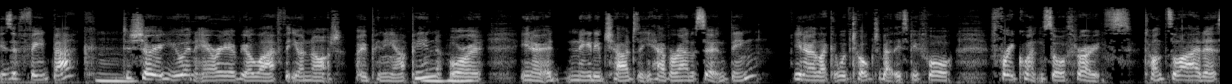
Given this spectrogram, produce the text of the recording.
is a feedback to show you an area of your life that you're not opening up in, or you know a negative charge that you have around a certain thing. You know, like we've talked about this before, frequent sore throats, tonsillitis,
